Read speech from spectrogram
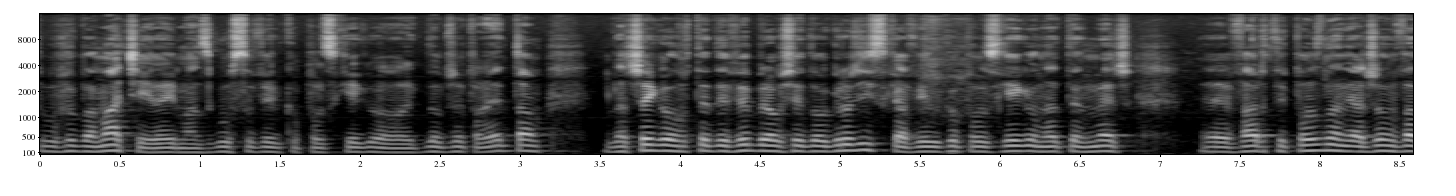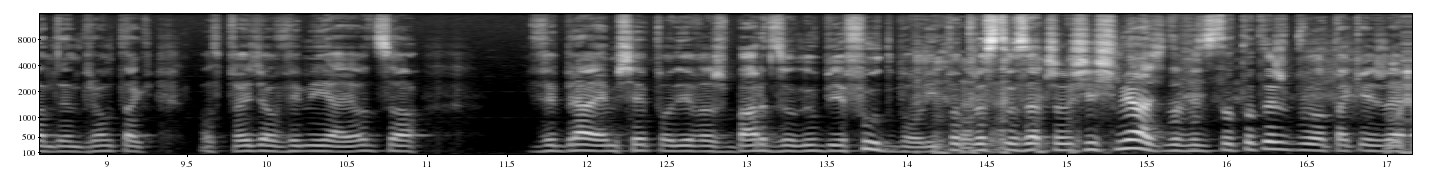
to był chyba Maciej Lejman z Głosu Wielkopolskiego, jak dobrze pamiętam, dlaczego on wtedy wybrał się do Grodziska Wielkopolskiego na ten mecz e, Warty Poznań, a John Van Den Brom tak odpowiedział wymijająco, wybrałem się, ponieważ bardzo lubię futbol i po prostu zaczął się śmiać, no więc to, to też było takie, że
